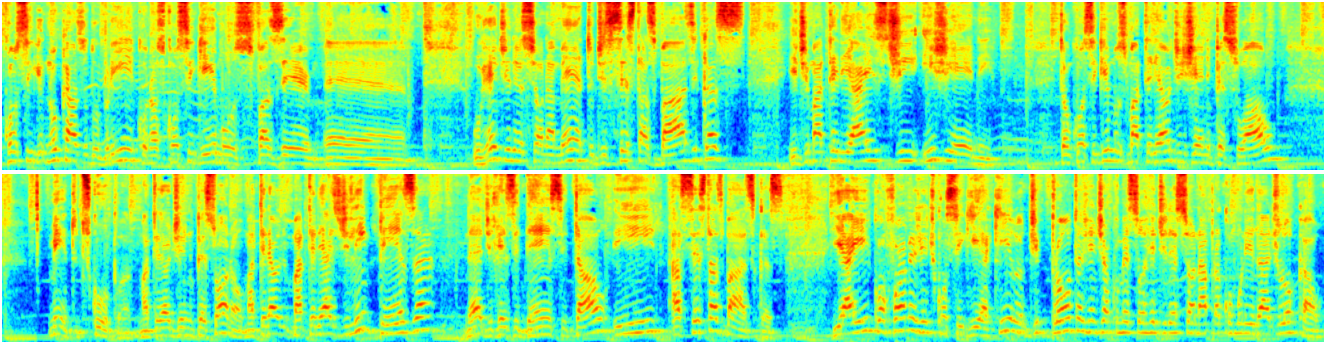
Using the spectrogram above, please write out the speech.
Consegui, no caso do brinco, nós conseguimos fazer é, o redirecionamento de cestas básicas e de materiais de higiene. Então conseguimos material de higiene pessoal. Minto, desculpa. Material de higiene pessoal não. Material, materiais de limpeza, né? De residência e tal. E as cestas básicas. E aí, conforme a gente conseguia aquilo, de pronto a gente já começou a redirecionar para a comunidade local.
